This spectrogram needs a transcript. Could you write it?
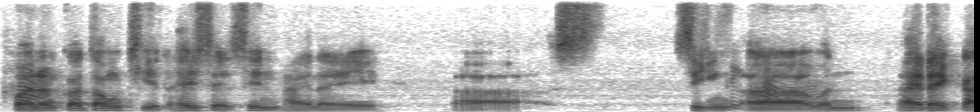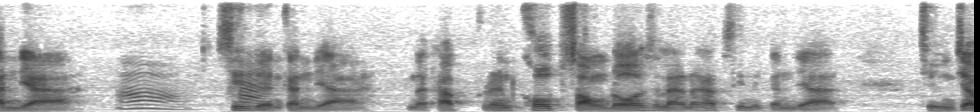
เพราะฉะนั้นก็ต้องฉีดให้เสร็จสิ้นภายในเอ่อสิงสิงหาเอ่อวันภายในกันยาอ๋อสิ้นค่ะเดือนกันยานะครับเพราะฉะนั้นครบ 2 โดสแล้วนะครับ สิ้นเดือนกันยา ถึงจะ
